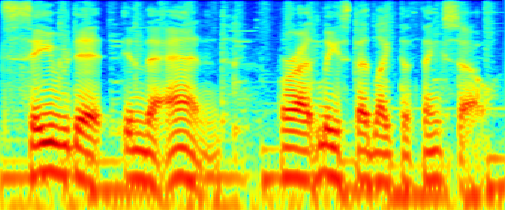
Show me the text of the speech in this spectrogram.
saved it in the end, or at least I'd like to think so.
